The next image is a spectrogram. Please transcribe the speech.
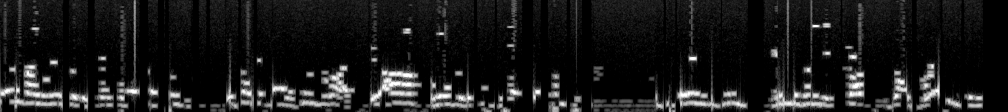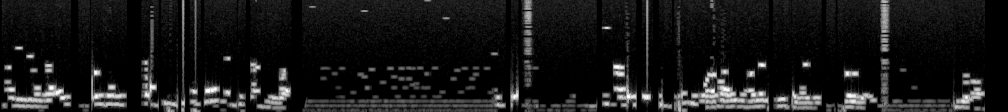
So everybody lives with this sense of expectation. It doesn't matter who you are. We all live with a sense of expectation. It's very easy. Maybe you're going to accept God's blessings to come your way. We're going to accept His disappointment to come your way. And so, you know, they just continue on like other people are just totally cool.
